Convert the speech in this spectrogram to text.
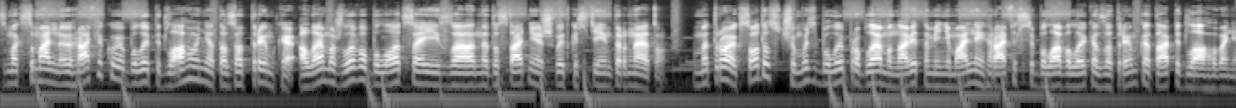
З максимальною графікою були підлагування та затримки, але можливо було це і за недостатньої швидкості інтернету. В Metro Exodus чомусь були проблеми, навіть на мінімальній графіці була велика затримка та підлагування.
